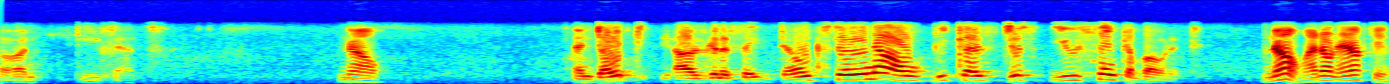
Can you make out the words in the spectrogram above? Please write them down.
on defense? No. And don't, I was going to say, don't say no because just you think about it. No, I don't have to.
